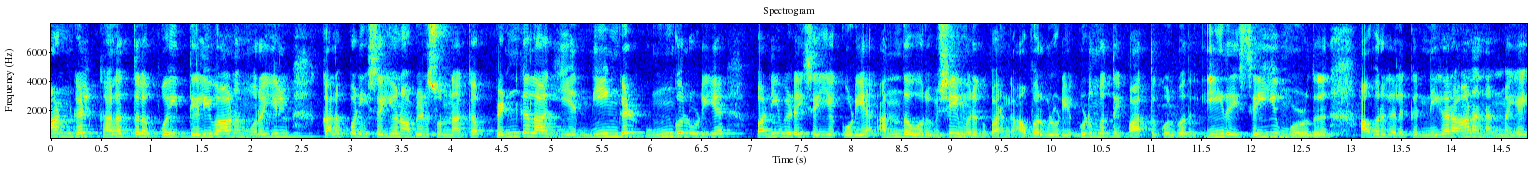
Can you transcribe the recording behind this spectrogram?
ஆண்கள் களத்தில் போய் தெளிவான முறையில் களப்பணி செய்யணும் அப்படின்னு சொன்னாக்க பெண்களாகிய நீங்கள் உங்களுடைய பணிவிடை செய்யக்கூடிய அந்த ஒரு விஷயம் இருக்கு பாருங்க. அவர்களுடைய குடும்பத்தை பார்த்து கொள்வது இதை செய்யும் பொழுது அவர்களுக்கு நிகரான நன்மையை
